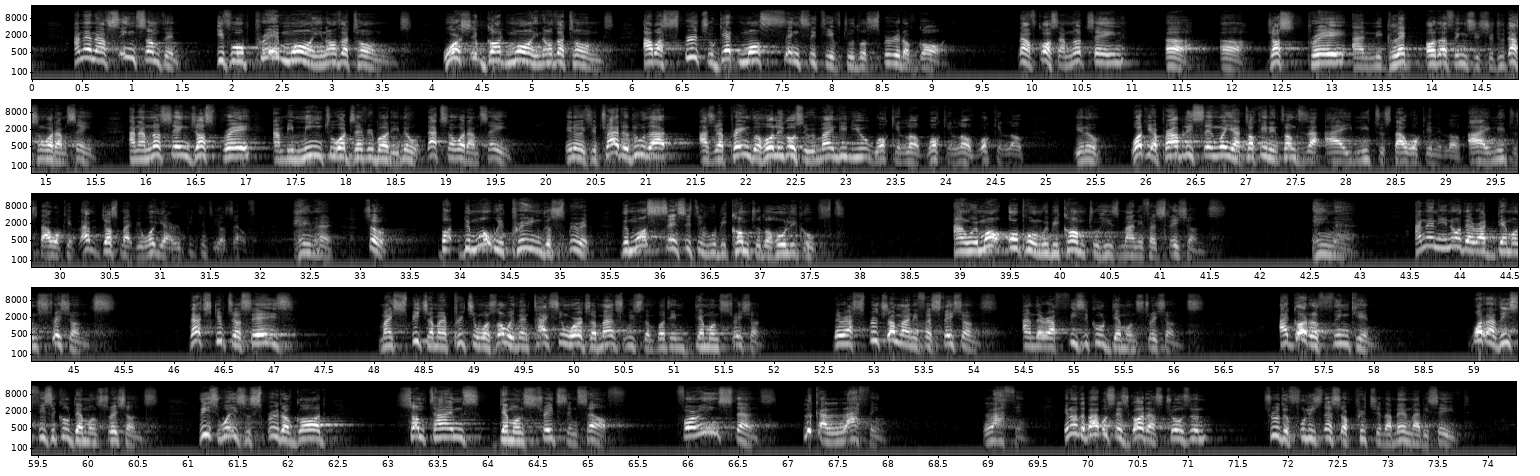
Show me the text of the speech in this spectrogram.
And then I've seen something. If we pray more in other tongues, worship God more in other tongues, our spirit will get more sensitive to the Spirit of God. Now, of course, I'm not saying uh, uh, just pray and neglect other things you should do. That's not what I'm saying. And I'm not saying just pray and be mean towards everybody. No, that's not what I'm saying. You know, if you try to do that, as you're praying, the Holy Ghost is reminding you, walk in love, walk in love, walk in love. You know, what you're probably saying when you're talking in tongues is that I need to start walking in love. I need to start walking. That just might be what you're repeating to yourself. Amen. So, but the more we pray in the Spirit, the more sensitive we become to the Holy Ghost. And the more open we become to his manifestations. Amen. And then you know there are demonstrations. That scripture says, My speech and my preaching was not with enticing words of man's wisdom, but in demonstration. There are spiritual manifestations and there are physical demonstrations. I got to thinking, what are these physical demonstrations? These ways the Spirit of God sometimes demonstrates Himself. For instance, look at laughing. Laughing. You know, the Bible says God has chosen through the foolishness of preaching that men might be saved.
